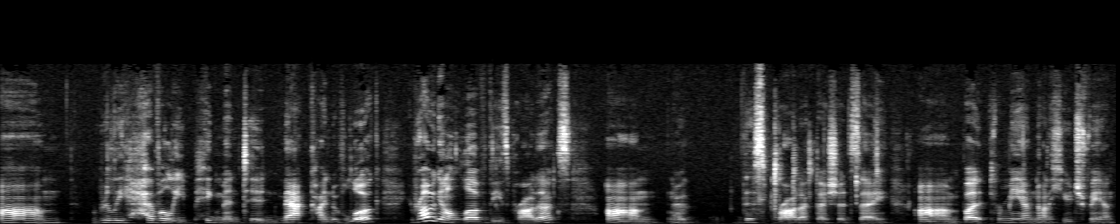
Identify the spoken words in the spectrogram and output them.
um, really heavily pigmented matte kind of look, you're probably going to love these products. Um, this product, I should say. Um, but for me, I'm not a huge fan.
